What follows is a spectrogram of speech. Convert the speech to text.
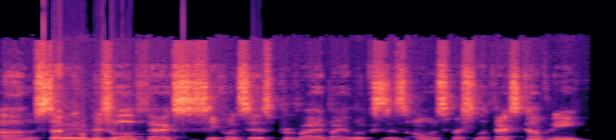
Um, stunning visual effects sequences provided by Lucas's own special effects company,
